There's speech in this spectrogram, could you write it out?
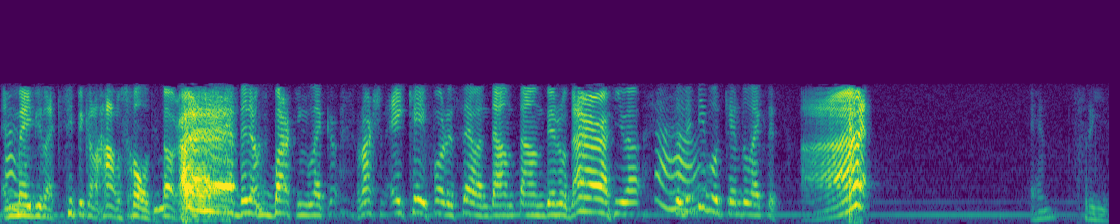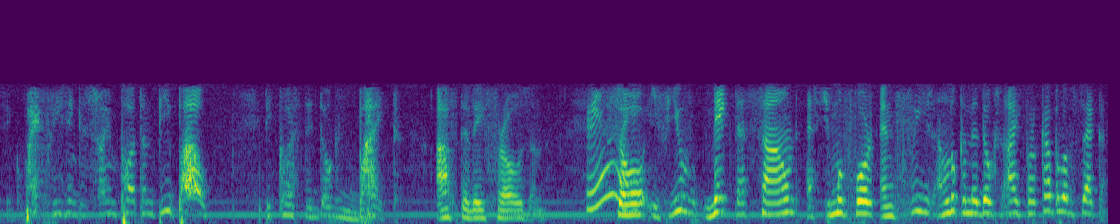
And Uh-huh. maybe like typical household, you know, "Ah!" the dog's barking like Russian AK-47 downtown Beirut, "Ah!" you know. So the Uh-huh. people can do like this, ah, and freezing. Why freezing is so important, people? Because the dogs bite after they frozen. Really? So if you make that sound as you move forward and freeze and look in the dog's eye for a couple of seconds,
